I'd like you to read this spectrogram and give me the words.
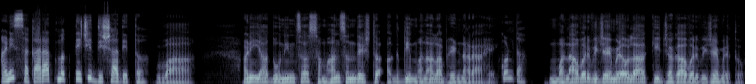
आणि सकारात्मकतेची दिशा देतं. वा. आणि या दोन्हींचा समान संदेश तर अगदी मनाला भेडणारा आहे. कोणता? मनावर विजय मिळवला की जगावर विजय मिळतो?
